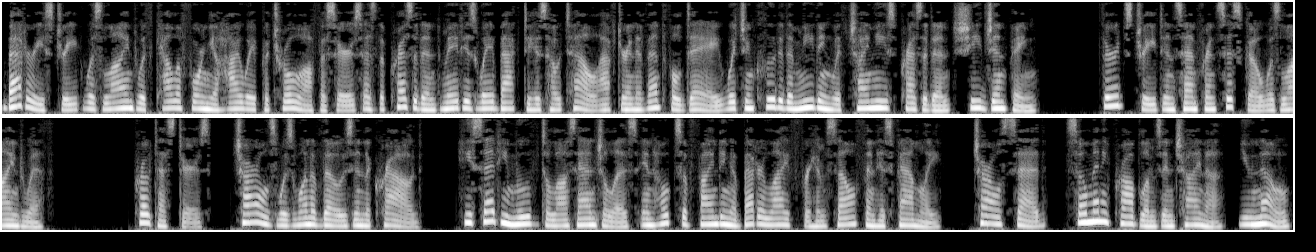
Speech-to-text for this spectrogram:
Battery Street was lined with California Highway Patrol officers as the president made his way back to his hotel after an eventful day which included a meeting with Chinese President Xi Jinping. 3rd Street in San Francisco was lined with protesters. Charles was one of those in the crowd. He said he moved to Los Angeles in hopes of finding a better life for himself and his family. Charles said, so many problems in China, you know.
